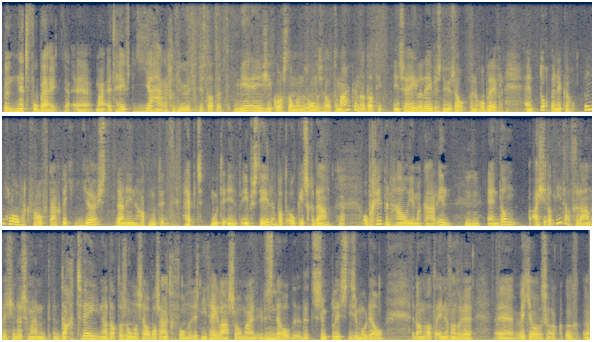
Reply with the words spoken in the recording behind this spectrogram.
punt net voorbij. Ja. Eh, maar het heeft jaren geduurd. Dus dat het meer energie kost om een zonnecel te maken. dan dat die in zijn hele levensduur zou kunnen opleveren. En toch ben ik er ongelooflijk van overtuigd dat je juist daarin had moeten, hebt moeten in- investeren. Wat ook is gedaan. Ja. Op een gegeven moment haal je elkaar in. Mhm. En dan, als je dat niet had gedaan, als je dus maar een dag twee nadat de zonnecel was uitgevonden, is niet helaas zo, maar stel de- het simplistische model, en dan wat een of andere, eh, weet je wel, eh, eh,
